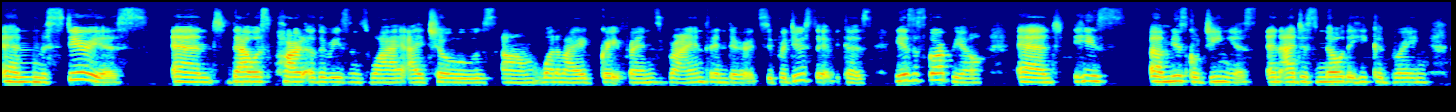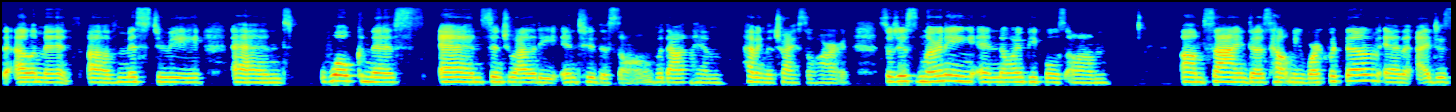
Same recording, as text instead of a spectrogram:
and mysterious and that was part of the reasons why I chose um, one of my great friends, Brian Fender, to produce it because he is a Scorpio and he's a musical genius. And I just know that he could bring the elements of mystery and wokeness and sensuality into the song without him having to try so hard. So just learning and knowing people's um, um, sign does help me work with them, and I just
